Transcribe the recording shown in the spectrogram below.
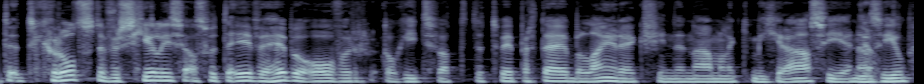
Het grootste verschil is, als we het even hebben over toch iets wat de twee partijen belangrijk vinden, namelijk migratie en asiel. Ja.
